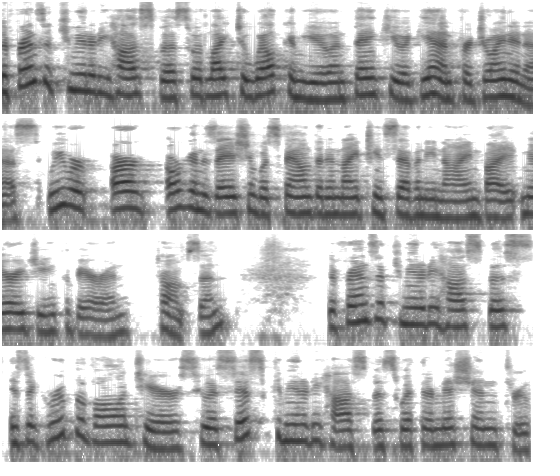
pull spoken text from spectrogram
The Friends of Community Hospice would like to welcome you and thank you again for joining us. We were, our organization was founded in 1979 by Mary Jean Cabaran Thompson. The Friends of Community Hospice is a group of volunteers who assist community hospice with their mission through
